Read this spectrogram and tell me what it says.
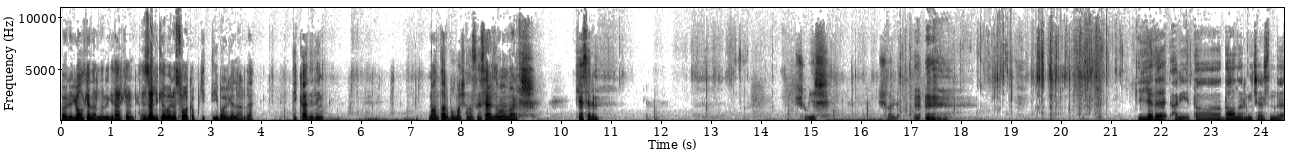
Böyle yol kenarlarına giderken özellikle böyle su akıp gittiği bölgelerde dikkat edin. Mantar bulma şansınız her zaman vardır. Keselim. Şu bir şöyle İlle de hani ta dağların içerisinde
